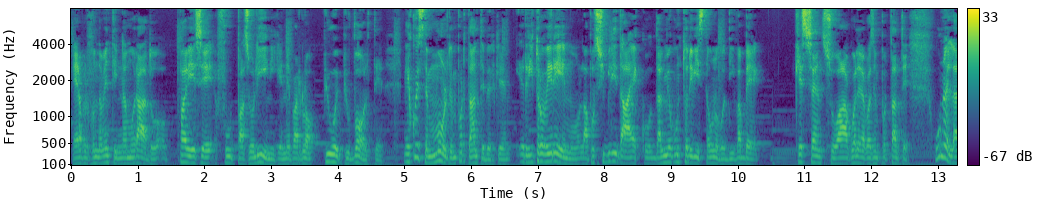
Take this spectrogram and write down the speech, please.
era profondamente innamorato. Pavese fu Pasolini che ne parlò più e più volte. E questo è molto importante perché ritroveremo la possibilità, ecco, dal mio punto di vista uno può dire, vabbè, che senso ha? Qual è la cosa importante? Uno è la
